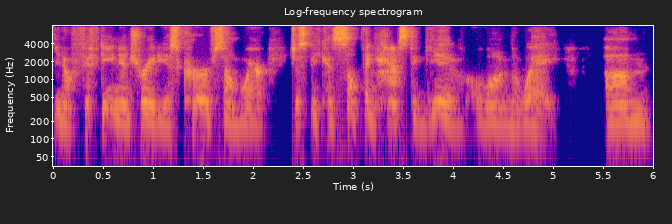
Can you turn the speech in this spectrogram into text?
you know 15 inch radius curve somewhere just because something has to give along the way. Um,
